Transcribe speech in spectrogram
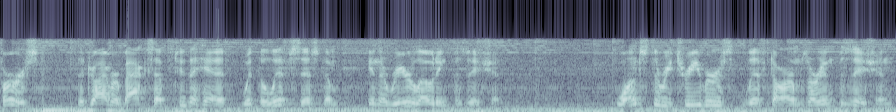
First, the driver backs up to the head with the lift system in the rear loading position. Once the retriever's lift arms are in position,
